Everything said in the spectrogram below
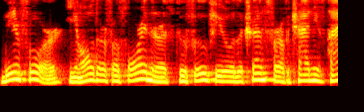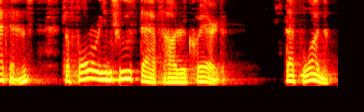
Therefore, in order for foreigners to fulfill the transfer of Chinese patents, the following two steps are required. Step 1.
